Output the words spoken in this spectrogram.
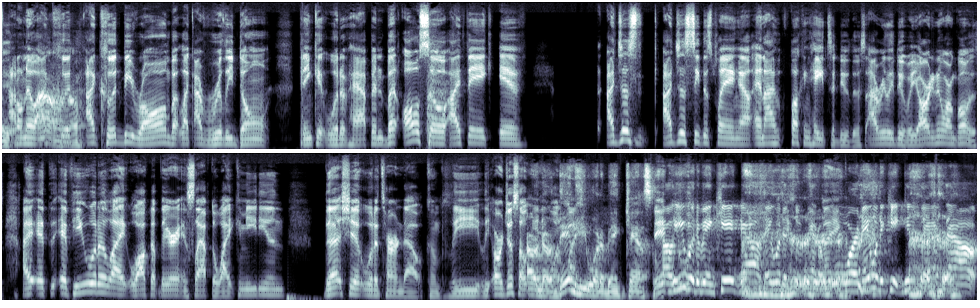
yeah, I don't know. I, I don't could know. I could be wrong, but like I really don't think it would have happened. But also, I think if I just I just see this playing out, and I fucking hate to do this. I really do, but you already know where I'm going with this. I if, if he would have like walked up there and slapped a white comedian, that shit would have turned out completely, or just oh no, then he would have been canceled. Then oh, he would have been kicked out. They would have took that award. They would have kicked his ass out.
